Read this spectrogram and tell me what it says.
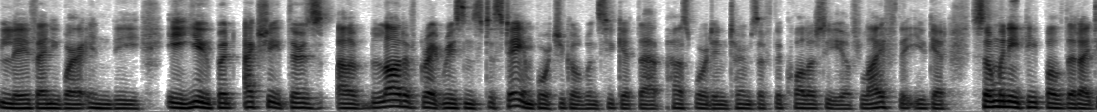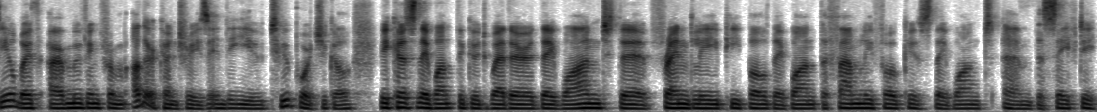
live anywhere in the eu but actually there's a lot of great reasons to stay in portugal once you get that passport in terms of the quality of life that you get. So many people that i deal with are moving from other countries in the eu to portugal because they want the good weather they want the friendly people they want the family focus they want um, the safe safety,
